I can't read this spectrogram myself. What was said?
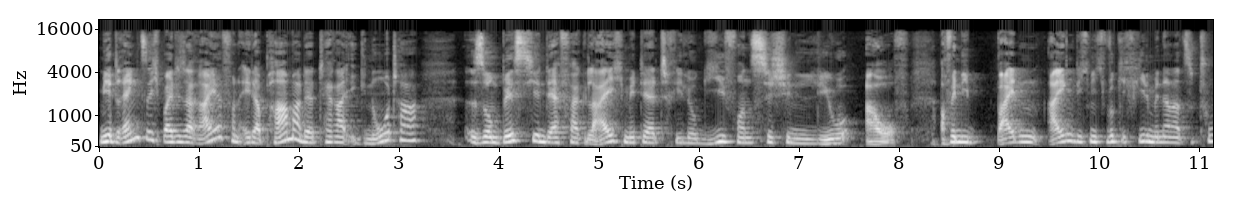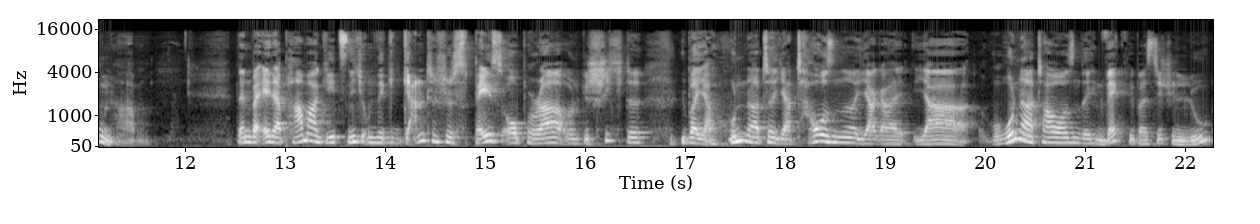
Mir drängt sich bei dieser Reihe von Ada Palmer, der Terra Ignota, so ein bisschen der Vergleich mit der Trilogie von Cixin Liu auf. Auch wenn die beiden eigentlich nicht wirklich viel miteinander zu tun haben. Denn bei Ada Palmer geht es nicht um eine gigantische Space Opera und Geschichte über Jahrhunderte, Jahrtausende, Jahr, Jahrhunderttausende hinweg, wie bei Cixin Liu,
